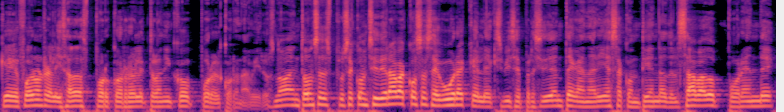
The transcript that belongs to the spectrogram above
que fueron realizadas por correo electrónico por el coronavirus, ¿no? Entonces, pues se consideraba cosa segura que el ex vicepresidente ganaría esa contienda del sábado, por ende,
